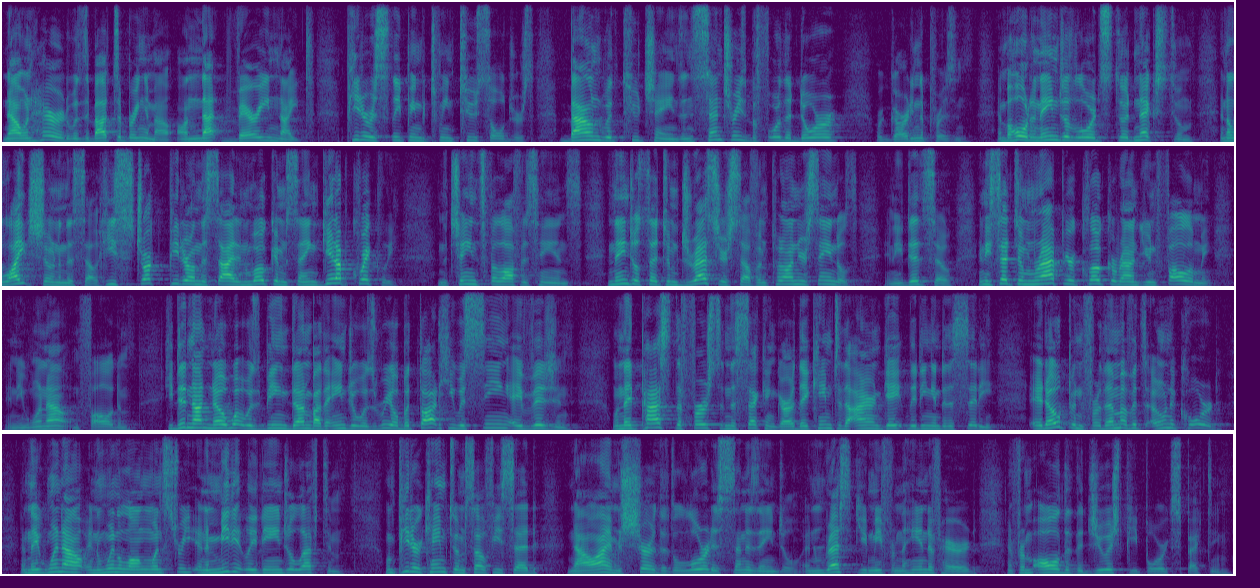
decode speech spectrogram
Now, when Herod was about to bring him out, on that very night, Peter is sleeping between two soldiers, bound with two chains, and sentries before the door were guarding the prison. And behold, an angel of the Lord stood next to him, and a light shone in the cell. He struck Peter on the side and woke him, saying, Get up quickly. And the chains fell off his hands. And the angel said to him, Dress yourself and put on your sandals. And he did so. And he said to him, Wrap your cloak around you and follow me. And he went out and followed him. He did not know what was being done by the angel was real, but thought he was seeing a vision. When they'd passed the first and the second guard, they came to the iron gate leading into the city. It opened for them of its own accord, and they went out and went along one street, and immediately the angel left him. When Peter came to himself, he said, Now I am sure that the Lord has sent his angel and rescued me from the hand of Herod and from all that the Jewish people were expecting.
